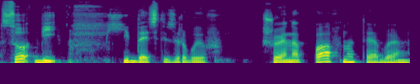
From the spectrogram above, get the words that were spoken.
собі. Хідець ти зробив. Що я напав на тебе?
